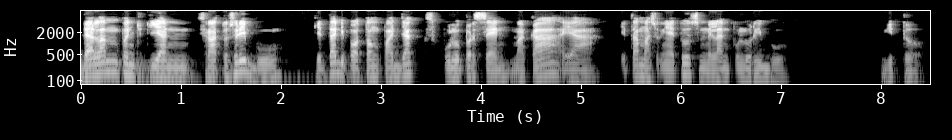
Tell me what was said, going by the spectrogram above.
dalam pencucian 100.000 kita dipotong pajak 10%, maka ya kita masuknya itu 90.000. Gitu.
